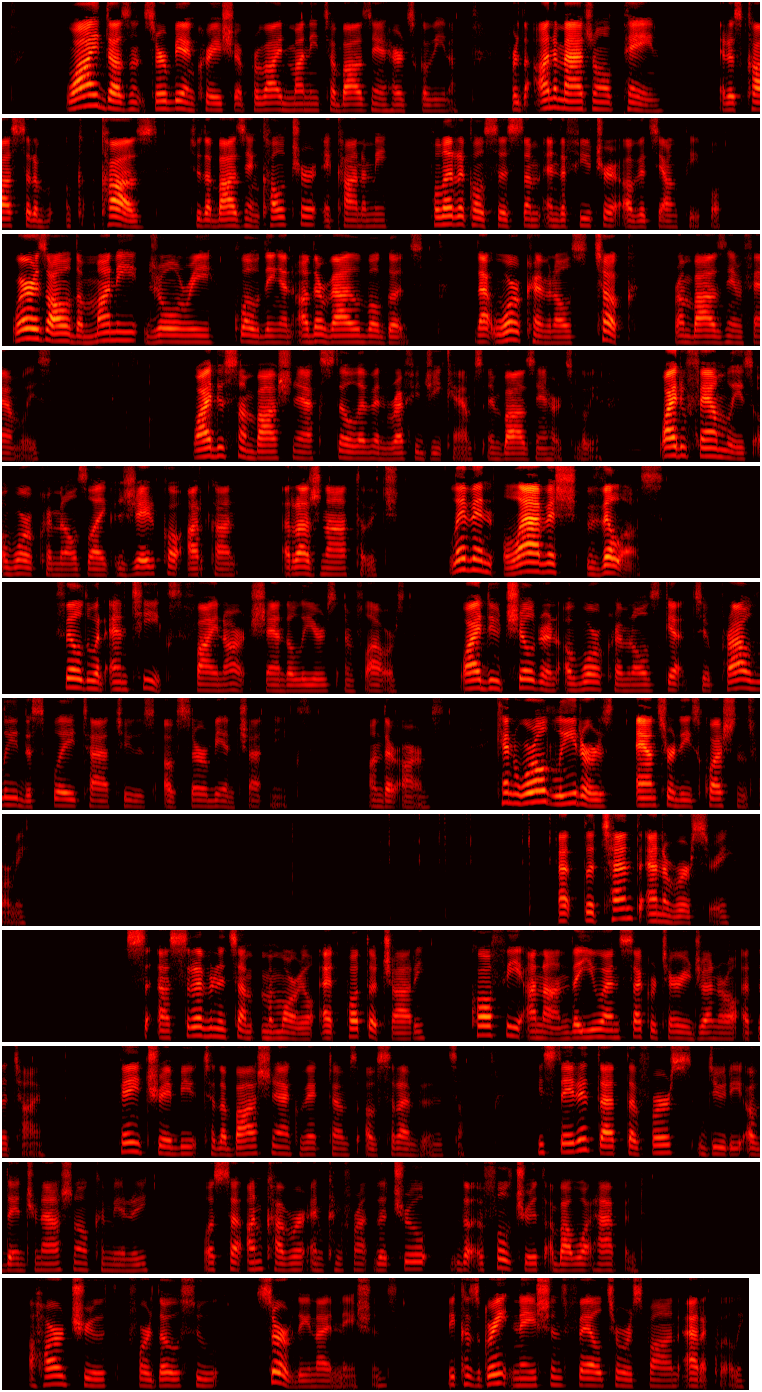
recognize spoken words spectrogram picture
Why doesn't Serbia and Croatia provide money to Bosnia and Herzegovina? for the unimaginable pain it has caused to the, caused to the Bosnian culture, economy, political system, and the future of its young people. Where is all the money, jewelry, clothing, and other valuable goods that war criminals took from Bosnian families? Why do some Bosniaks still live in refugee camps in Bosnia and Herzegovina? Why do families of war criminals like Željko Arkan Ražnatović live in lavish villas filled with antiques, fine art, chandeliers, and flowers? Why do children of war criminals get to proudly display tattoos of Serbian chetniks on their arms? Can world leaders answer these questions for me? At the 10th anniversary uh, Srebrenica Memorial at Potocari, Kofi Annan, the UN Secretary General at the time, paid tribute to the Bosniak victims of Srebrenica. He stated that the first duty of the international community was to uncover and confront the true the full truth about what happened. A hard truth for those who serve the United Nations because great nations failed to respond adequately.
